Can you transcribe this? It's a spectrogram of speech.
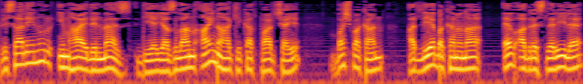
Risale-i Nur imha edilmez diye yazılan aynı hakikat parçayı Başbakan, Adliye Bakanına ev adresleriyle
